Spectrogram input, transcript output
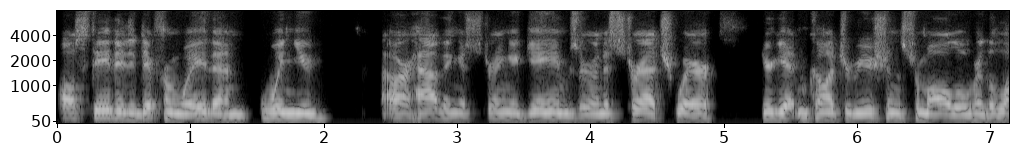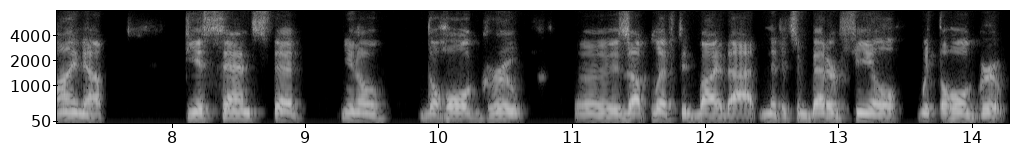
All stated a different way. Then, when you are having a string of games or in a stretch where you're getting contributions from all over the lineup. Do you sense that you know the whole group uh, is uplifted by that, and that it's a better feel with the whole group?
